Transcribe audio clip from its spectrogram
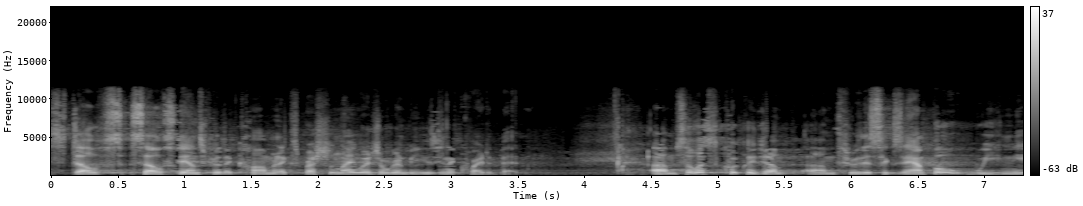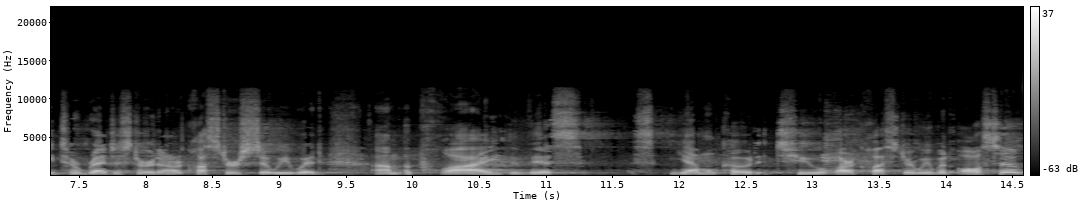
CEL stands for the Common Expression Language, and we're going to be using it quite a bit. Um, so let's quickly jump um, through this example. We need to register it in our cluster, so we would um, apply this YAML code to our cluster. We would also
